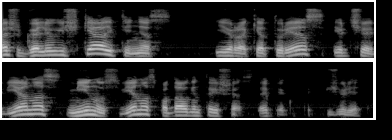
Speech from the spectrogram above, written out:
aš galiu iškelti, nes yra 4 ir čia 1 minus 1 padauginta iš S. Taip, jeigu taip žiūrėti.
